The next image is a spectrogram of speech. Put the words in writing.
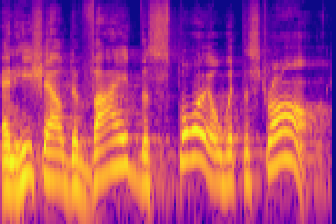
and he shall divide the spoil with the strong.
